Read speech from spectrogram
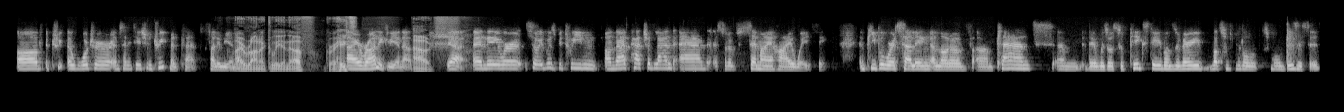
of a, tre- a, water and sanitation treatment plant, funnily enough. Ironically enough, great. Ironically enough. Ouch. Yeah. And they were, so it was between on that patch of land and a sort of semi highway thing. And people were selling a lot of um, plants. Um, there was also pig stables, a very lots of little small businesses.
